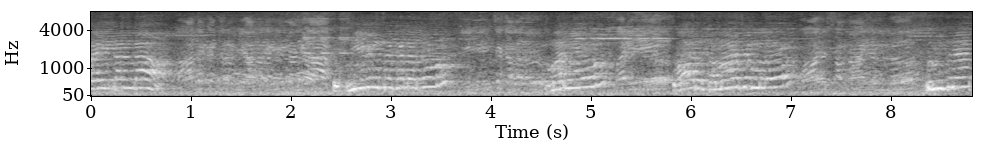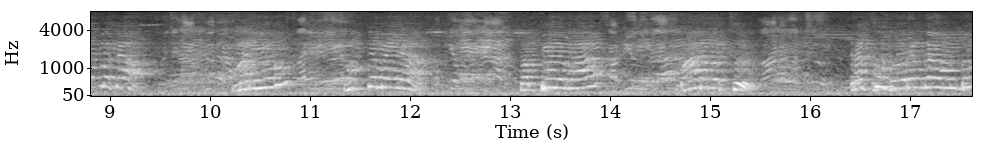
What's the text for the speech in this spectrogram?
రహితంగా జీవించగలరు మరియు వారు సమాజంలో సృజనాత్మక మరియు ముఖ్యమైన సభ్యులుగా మారవచ్చు. డ్రగ్స్ దూరంగా ఉంటూ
